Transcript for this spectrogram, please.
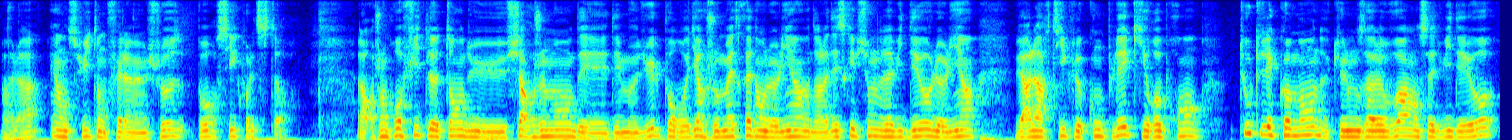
Voilà. Et ensuite on fait la même chose pour Secret Store. Alors j'en profite le temps du chargement des, modules pour vous dire que je vous mettrai dans le lien, dans la description de la vidéo, le lien vers l'article complet qui reprend toutes les commandes que nous allons voir dans cette vidéo,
